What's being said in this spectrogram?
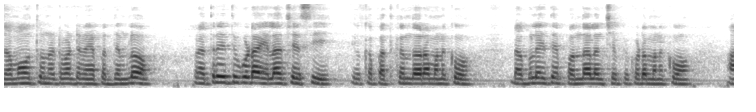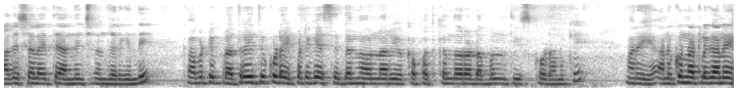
జమ అవుతున్నటువంటి నేపథ్యంలో ప్రతి రైతు కూడా ఇలా చేసి ఈ యొక్క పథకం ద్వారా మనకు డబ్బులు అయితే పొందాలని చెప్పి కూడా మనకు ఆదేశాలు అయితే అందించడం జరిగింది. కాబట్టి ప్రతి రైతు కూడా ఇప్పటికే సిద్ధంగా ఉన్నారు ఈ యొక్క పథకం ద్వారా డబ్బులను తీసుకోవడానికి. మరి అనుకున్నట్లుగానే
